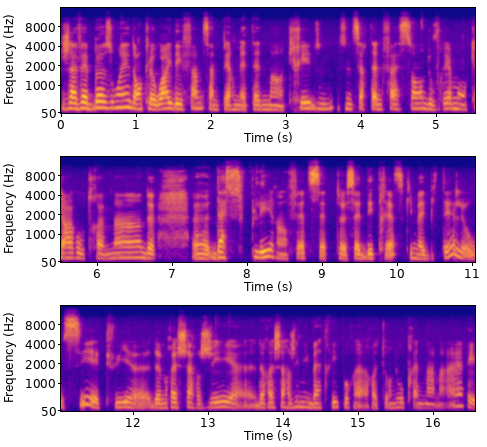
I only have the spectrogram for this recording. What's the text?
j'avais besoin, donc le Why des femmes, ça me permettait de m'ancrer d'une certaine façon, d'ouvrir mon cœur autrement, euh, d'assouplir en fait cette, cette détresse qui m'habitait là aussi, et puis euh, de me recharger, euh, de recharger mes batteries pour retourner auprès de ma mère. Et,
